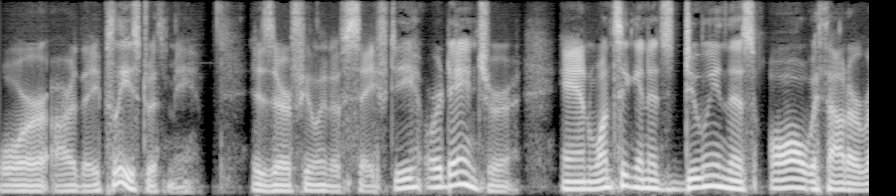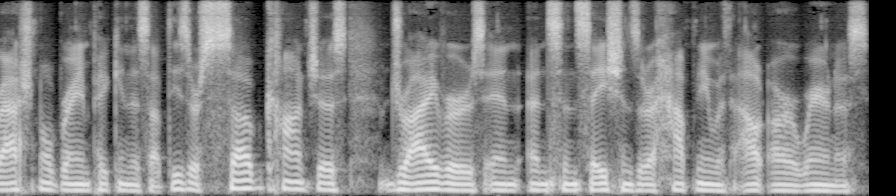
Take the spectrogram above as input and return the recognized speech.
Or are they pleased with me? Is there a feeling of safety or danger? And once again, it's doing this all without our rational brain picking this up. These are subconscious drivers and, and sensations that are happening without our awareness.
